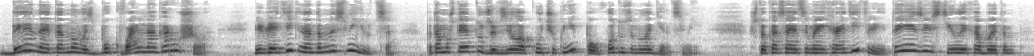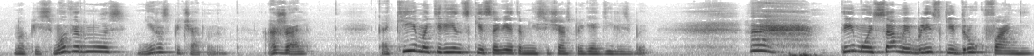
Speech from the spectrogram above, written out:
Дэна эта новость буквально огорушила. В библиотеке надо мной смеются, потому что я тут же взяла кучу книг по уходу за младенцами. Что касается моих родителей, то я известила их об этом, но письмо вернулось нераспечатанным. А жаль. Какие материнские советы мне сейчас пригодились бы? Эх, ты мой самый близкий друг, Фанни.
